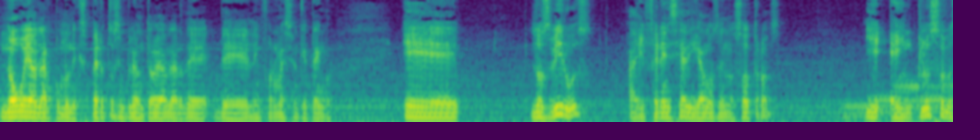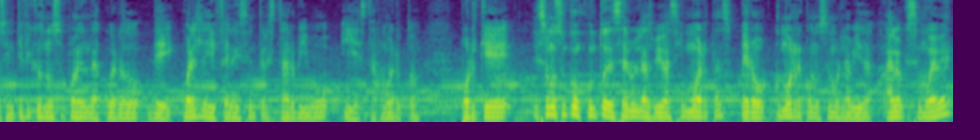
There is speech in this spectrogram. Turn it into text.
No voy a hablar como un experto, simplemente voy a hablar de, de la información que tengo. Eh, los virus, a diferencia, digamos, de nosotros, y, e incluso los científicos no se ponen de acuerdo de cuál es la diferencia entre estar vivo y estar muerto. Porque somos un conjunto de células vivas y muertas, pero ¿cómo reconocemos la vida? ¿Algo que se mueve?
